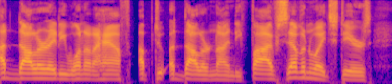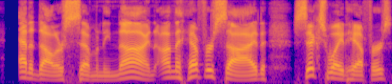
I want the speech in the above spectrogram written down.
$1.81 and a half up to $1.95. Seven weight steers at $1.79. On the heifer side, six weight heifers,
